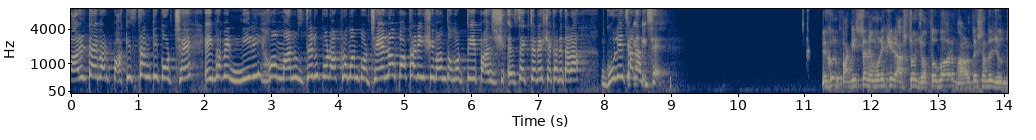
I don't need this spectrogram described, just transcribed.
পাল্টা এবার পাকিস্তান কি করছে? এইভাবে নিরীহ মানুষদের উপর আক্রমণ করছে। এলো পাথারি সীমান্তবর্তী সেক্টরে সেখানে তারা গুলি চালাচ্ছে। দেখুন, পাকিস্তান এমন একটি রাষ্ট্র যতবার ভারতের সাথে যুদ্ধ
